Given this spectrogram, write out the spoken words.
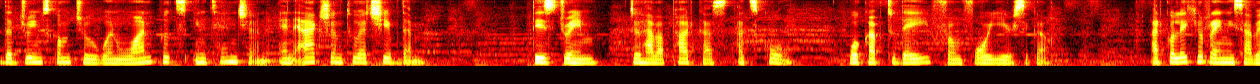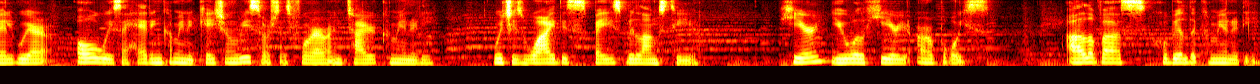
that dreams come true when one puts intention and action to achieve them. This dream to have a podcast at school woke up today from four years ago. At Colegio Reina Isabel, we are always ahead in communication resources for our entire community, which is why this space belongs to you. Here you will hear our voice, all of us who build the community,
